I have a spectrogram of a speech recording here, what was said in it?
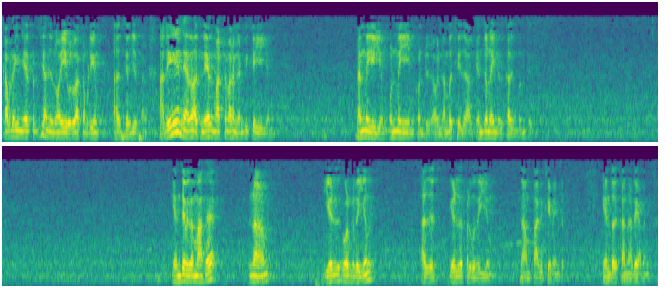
கவலையும் ஏற்படுத்தி அந்த நோயை உருவாக்க முடியும். அது தெரிஞ்சிருக்காங்க. அதே நேரம் அதுக்கு நேர் மாற்றமாக நம்பிக்கையையும் நன்மையையும் உண்மையையும் கொண்டு அவர் நம்ப செய்தால் எந்த நோயும் இருக்காது என்பதும் தெரியும். எந்த விதமாக நாம் எழுதுகோள்களையும் அது எழுதப்படுவதையும் நாம் பாவிக்க வேண்டும் என்பதற்கான அடையாளங்கள்.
